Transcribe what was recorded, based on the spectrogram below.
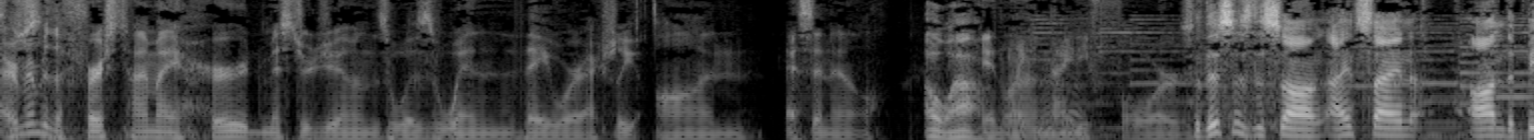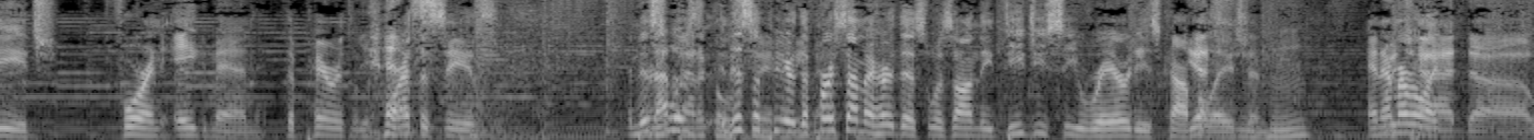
I remember the first time I heard Mr. Jones was when they were actually on SNL Oh wow. in like '94. So this is the song Einstein on the beach for an Eggman. The parent Yes. parentheses. And this was this appeared the first time I heard this was on the DGC Rarities compilation. Mm-hmm. And I Which remember like had uh,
